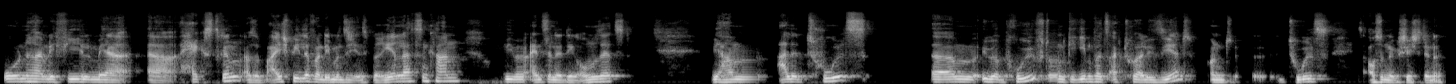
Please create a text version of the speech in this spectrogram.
unheimlich viel mehr äh, Hacks drin, also Beispiele, von denen man sich inspirieren lassen kann, wie man einzelne Dinge umsetzt. Wir haben alle Tools ähm, überprüft und gegebenenfalls aktualisiert. Und äh, Tools ist auch so eine Geschichte. Ne?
